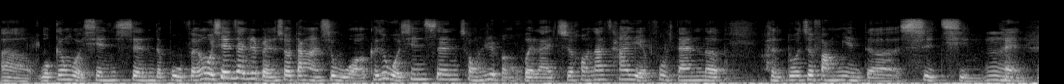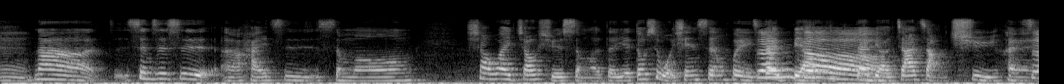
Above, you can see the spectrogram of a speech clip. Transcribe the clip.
呃，我跟我先生的部分，我现在在日本的时候当然是我，可是我先生从日本回来之后，那他也负担了很多这方面的事情，嗯嘿。嗯。那甚至是呃孩子什么校外教学什么的，也都是我先生会代表代表家长去，嘿，真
